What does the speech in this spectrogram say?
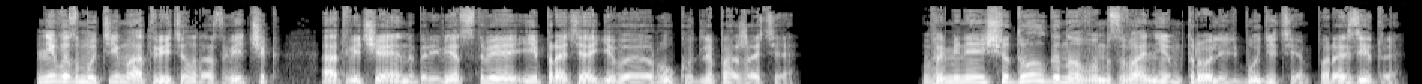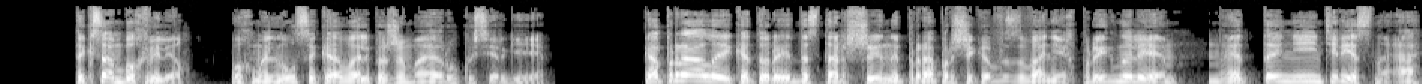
— невозмутимо ответил разведчик, отвечая на приветствие и протягивая руку для пожатия. «Вы меня еще долго новым званием троллить будете, паразиты?» «Так сам Бог велел!» — ухмыльнулся Коваль, пожимая руку Сергея. Капралы, которые до старшины прапорщиков в званиях прыгнули, это неинтересно, а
